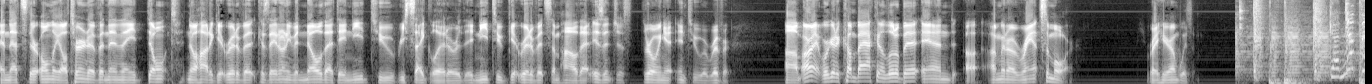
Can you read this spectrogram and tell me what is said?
and that's their only alternative and then they don't know how to get rid of it because they don't even know that they need to recycle it or they need to get rid of it somehow that isn't just throwing it into a river. Um, all right we're going to come back in a little bit and uh, i'm going to rant some more. Right here on WIZM. Got nothing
